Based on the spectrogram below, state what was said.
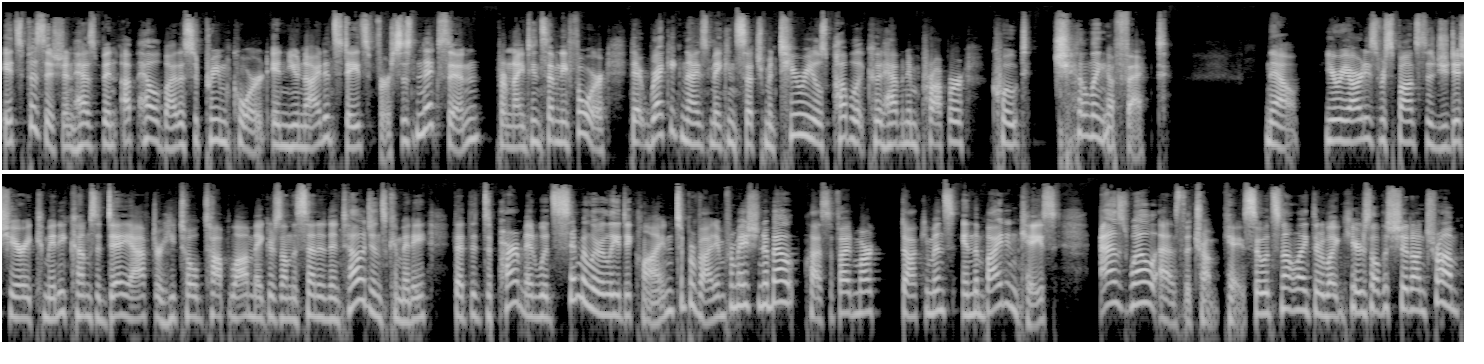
its position has been upheld by the Supreme Court in United States versus Nixon from 1974 that recognized making such materials public could have an improper, quote, chilling effect. Now, Uriarty's response to the Judiciary Committee comes a day after he told top lawmakers on the Senate Intelligence Committee that the department would similarly decline to provide information about classified marked documents in the Biden case, as well as the Trump case. So it's not like they're like, here's all the shit on Trump.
